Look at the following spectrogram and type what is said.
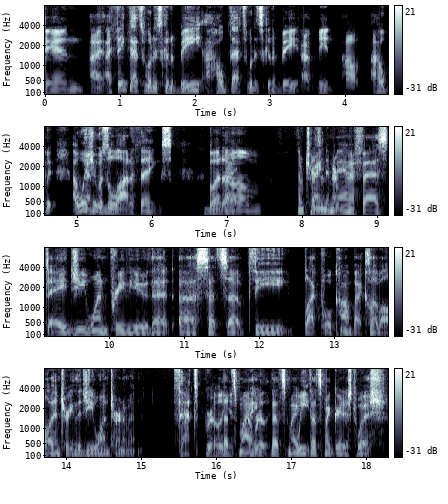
and I, I think that's what it's going to be. I hope that's what it's going to be. I mean, I'll, I hope it. I wish it was a lot of things, but Right. um, I'm trying to I- manifest a G1 preview that uh, sets up the Blackpool Combat Club all entering the G1 tournament. that's brilliant. That's my really- that's my we that's my greatest wish.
